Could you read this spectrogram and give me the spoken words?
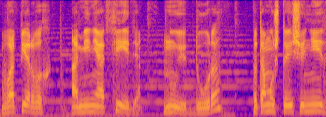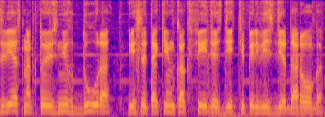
Во-первых, а меня Федя, ну и дура, потому что еще неизвестно, кто из них дура, если таким, как Федя, здесь теперь везде дорога.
